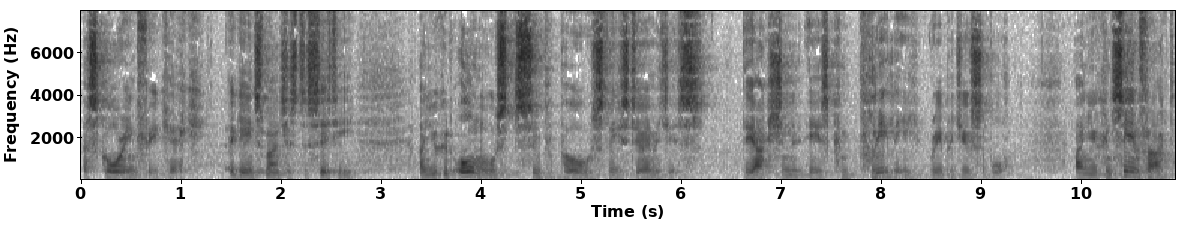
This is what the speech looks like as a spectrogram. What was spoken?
a scoring free kick against Manchester City. And you could almost superpose these two images. The action is completely reproducible. And you can see, in fact,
